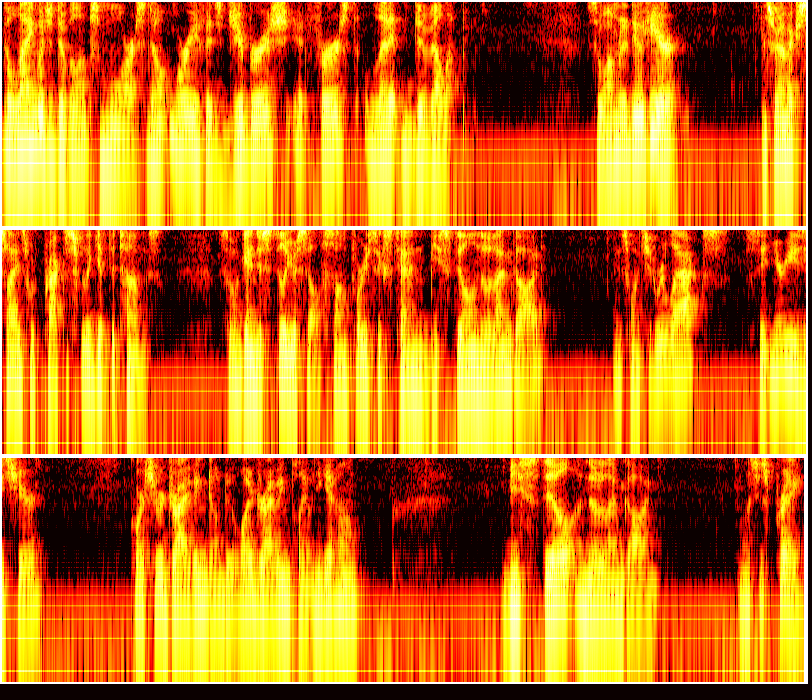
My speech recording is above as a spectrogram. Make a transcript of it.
the language develops more. So don't worry if it's gibberish at first, let it develop. So what I'm going to do here is we're going to exercise with practice for the gift of tongues. So again, just still yourself. Psalm 46:10, be still and know that I'm God. I just want you to relax, sit in your easy chair. Of course, you were driving, don't do it while you're driving, play it when you get home. Be still and know that I'm God. And let's just pray.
